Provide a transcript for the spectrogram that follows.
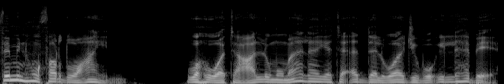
فمنه فرض عين وهو تعلم ما لا يتأدى الواجب إلا به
